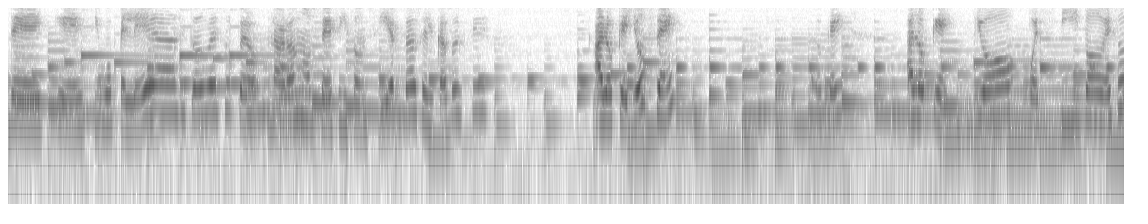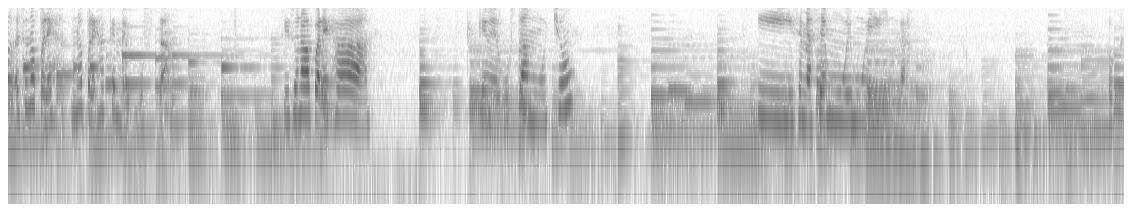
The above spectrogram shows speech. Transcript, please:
de que si hubo peleas y todo eso, pero la verdad no sé si son ciertas. El caso es que a lo que yo sé, ok, a lo que yo pues vi todo eso, es una pareja, una pareja que me gusta. Si es una pareja que me gusta mucho y se me hace muy muy linda. ¿Ok?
